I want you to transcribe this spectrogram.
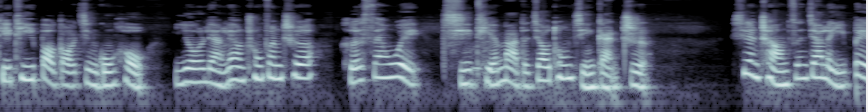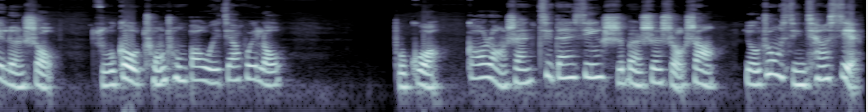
T.T 报告进攻后，已有两辆冲锋车和三位骑铁马的交通警赶至，现场增加了一倍人手，足够重重包围家辉楼。不过，高朗山既担心石本胜手上有重型枪械，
